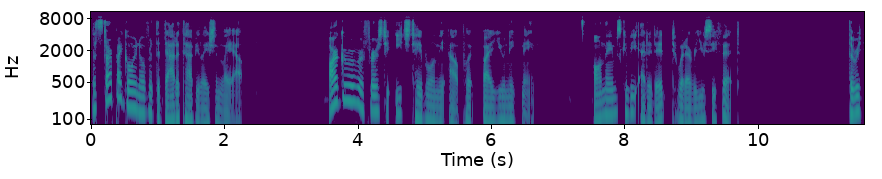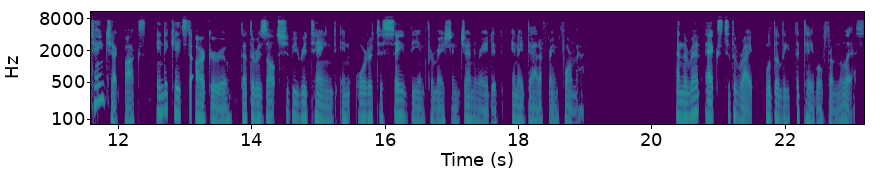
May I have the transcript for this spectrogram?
Let's start by going over the data tabulation layout. Rguroo refers to each table in the output by a unique name. All names can be edited to whatever you see fit. The Retain checkbox indicates to Rguroo that the results should be retained in order to save the information generated in a data frame format. And the red X to the right will delete the table from the list.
